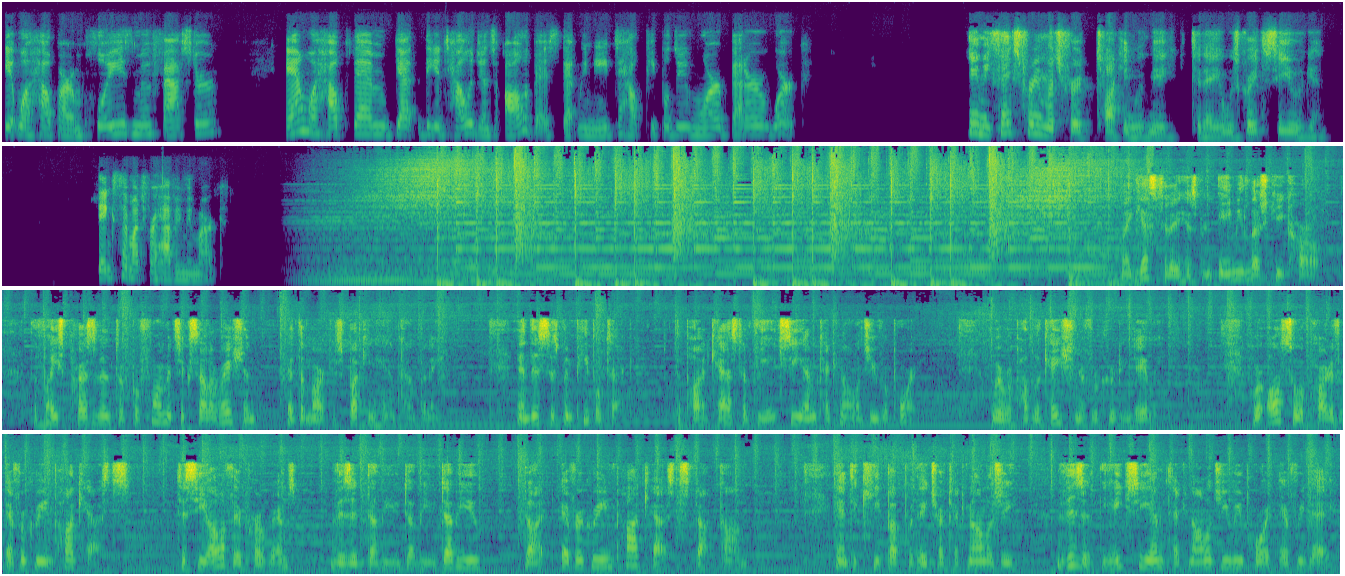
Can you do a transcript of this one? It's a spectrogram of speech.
It will help our employees move faster and will help them get the intelligence, all of us, that we need to help people do more, better work. Amy, thanks very much for talking with me today. It was great to see you again. Thanks so much for having me, Mark. My guest today has been Amy Leschke-Kahle, the Vice President of Performance Acceleration at the Marcus Buckingham Company. And this has been People Tech, the podcast of the HCM Technology Report. We're a publication of Recruiting Daily. We're also a part of Evergreen Podcasts. To see all of their programs, visit www.evergreenpodcasts.com. And to keep up with HR technology, visit the HCM Technology Report every day.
